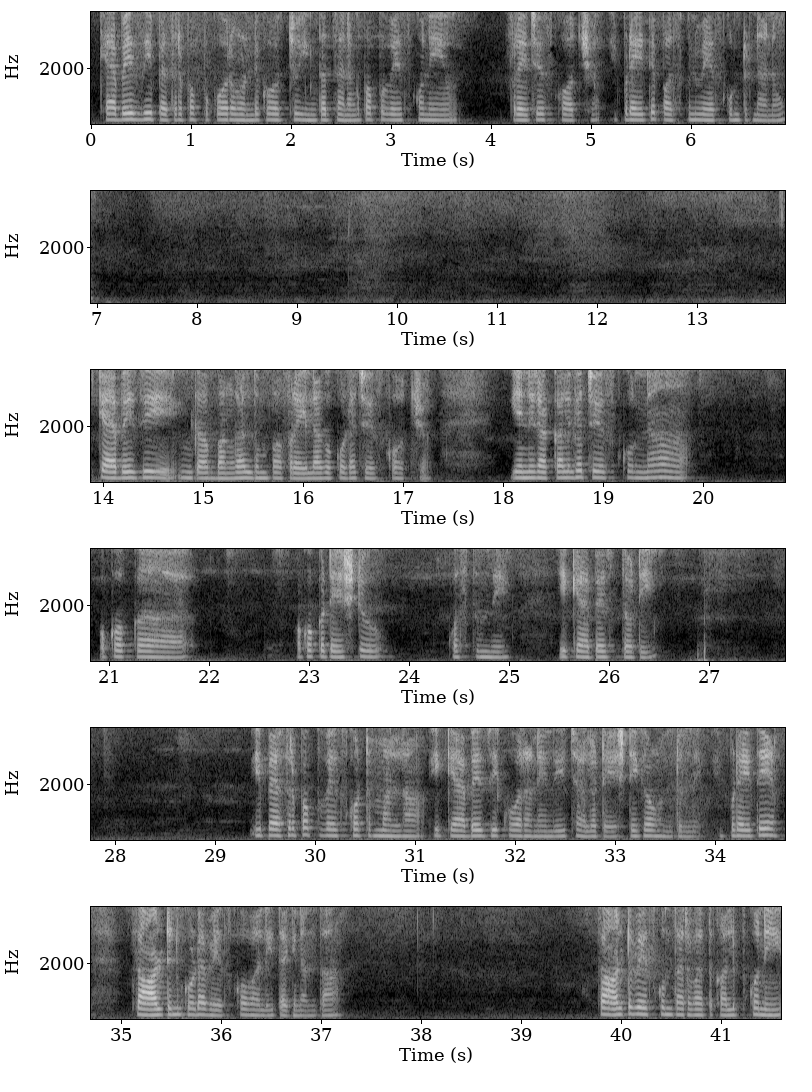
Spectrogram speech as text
క్యాబేజీ పెసరపప్పు కూర వండుకోవచ్చు ఇంకా శనగపప్పు వేసుకొని ఫ్రై చేసుకోవచ్చు. ఇప్పుడైతే పసుపుని వేసుకుంటున్నాను. క్యాబేజీ ఇంకా బంగాళదుంప ఫ్రైలాగా కూడా చేసుకోవచ్చు. ఎన్ని రకాలుగా చేసుకున్నా ఒక్కొక్క ఒక్కొక్క టేస్ట్ వస్తుంది ఈ క్యాబేజ్ తోటి. ఈ పెసరపప్పు వేసుకోవటం వల్ల ఈ క్యాబేజీ కూర అనేది చాలా టేస్టీగా ఉంటుంది. ఇప్పుడైతే సాల్ట్ని కూడా వేసుకోవాలి తగినంత. సాల్ట్ వేసుకున్న తర్వాత కలుపుకొని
